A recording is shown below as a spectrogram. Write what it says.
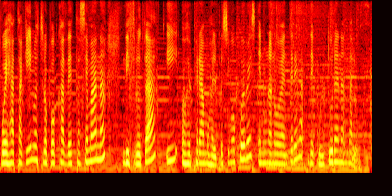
Pues hasta aquí nuestro podcast de esta semana. Disfrutad y os esperamos el próximo jueves en una nueva entrega de Cultura en Andaluz.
